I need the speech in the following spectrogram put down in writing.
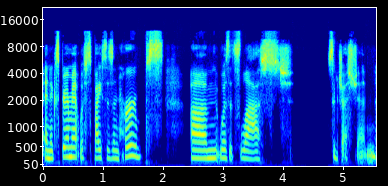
and experiment with spices and herbs. Um, was its last suggestion.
